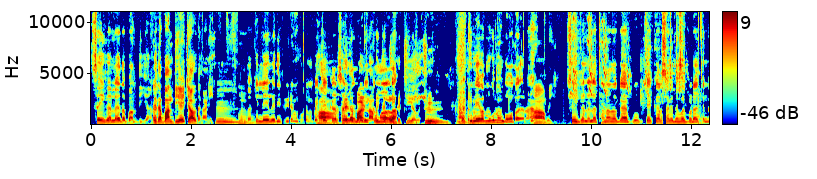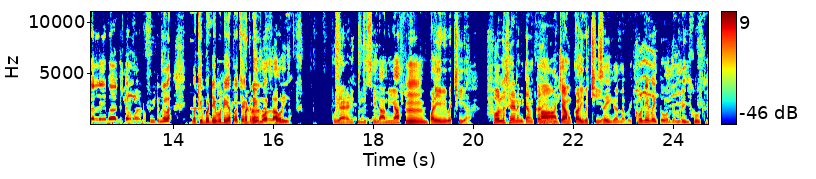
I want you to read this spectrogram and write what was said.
ਸਹੀ ਗੱਲ ਆ ਇਹ ਤਾਂ ਬੰਦੀ ਆ ਇਹ ਤਾਂ ਬੰਦੀ ਆ ਇਹ ਚੱਲਦੀਆਂ ਨਹੀਂ ਹੂੰ ਹੂੰ। ਬਾਕੀ ਲੇਵੇ ਦੀ ਫੀਟਿੰਗ ਫੂਟਿੰਗ ਬਈ ਹਾਂ ਚੈੱਕ ਕਰ ਸਕਦੇ ਆ ਬੜੀ ਕਮਾਲ ਆ। ਕੱਚੀ ਕੱਚੀ ਆ ਬੱਚੀ। ਹੂੰ ਹਾਂ, ਬਾਕੀ। ਲੇਵਾ ਮੂਰ ਨੂੰ ਬਹੁਤ ਆ ਹਨਾ ਹਾਂ? ਬਈ। ਸਹੀ ਗੱਲ ਹੈ ਲੈ ਥਣਾ ਦਾ ਗੈਪ ਗੂਪ ਚੈੱਕ ਕਰ ਸਕਦੇ ਆ ਬਾਈ ਬੜਾ ਚੰਗਾ ਲੇਵਾ ਆ ਕੇ ਵਾਲੇ ਨੂੰ ਫੀਟਿੰਗ ਵਾਲਾ। ਬਾਕੀ ਵੱਡੀ ਵੱਡੀ ਆਪਾਂ ਚੈੱਕ ਵੱਡੀ ਕਰਾਂਗੇ ਆ ਬਈ। ਫੁੱਲ ਕੋਈ ਨਹੀਂ ਕੋਈ ਲਿੱਸੀ ਲਾਮੀ ਆ। ਹੂੰ। ਪਲੀ ਵੀ ਬੱਚੀ ਆ। ਫੁੱਲ ਸੈਣਗ ਚਮਕ ਆ ਹਾਂ ਚਮਕ ਵਾਲੀ ਬੱਚੀ ਆ। ਸਹੀ ਗੱਲ ਆ ਬਾਈ ਖੋਲੀ ਬਾਈ ਤੋੜ ਦੇ ਮੜੀ ਜੀ ਖੋਲ ਕੇ।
